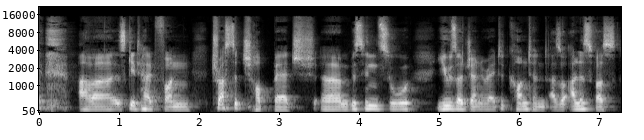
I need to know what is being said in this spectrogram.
Aber es geht halt von Trusted Shop Badge äh, bis hin zu User-Generated Content, also alles, was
